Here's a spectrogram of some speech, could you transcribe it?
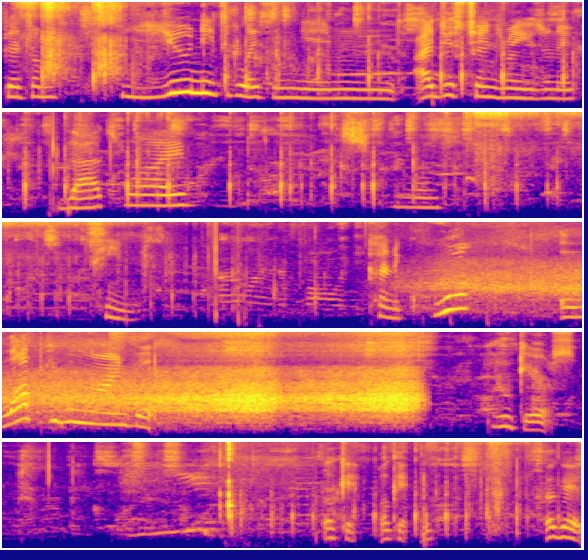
get some, you need to play some games. I just changed my username. That's why. Team. Kind of cool a lot of people mind, but who cares? Okay, okay, okay.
